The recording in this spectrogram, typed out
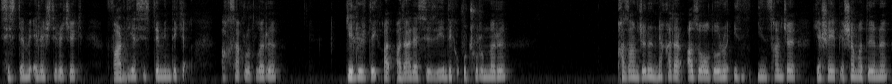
sistemi eleştirecek, vardiya sistemindeki aksaklıkları, gelirde adaletsizliğindeki uçurumları, kazancının ne kadar az olduğunu, insanca yaşayıp yaşamadığını,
